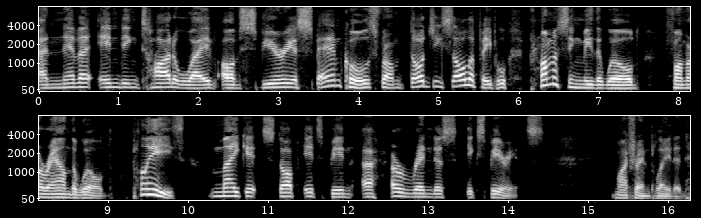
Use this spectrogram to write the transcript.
a never ending tidal wave of spurious spam calls from dodgy solar people promising me the world from around the world. Please make it stop. It's been a horrendous experience. My friend pleaded.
